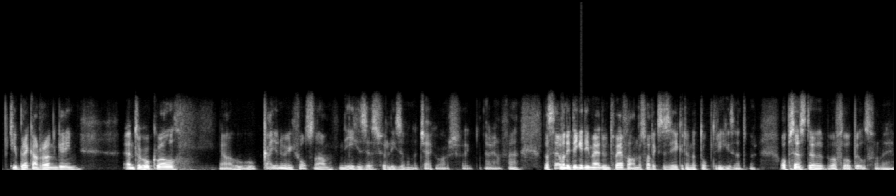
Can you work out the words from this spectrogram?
gebrek aan run game. En toch ook wel. Ja, hoe, hoe kan je nu in godsnaam 9-6 verliezen van de Jaguars? Nou ja, dat zijn van die dingen die mij doen twijfelen, anders had ik ze zeker in de top 3 gezet. Maar op 6 de Buffalo Bills voor mij.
